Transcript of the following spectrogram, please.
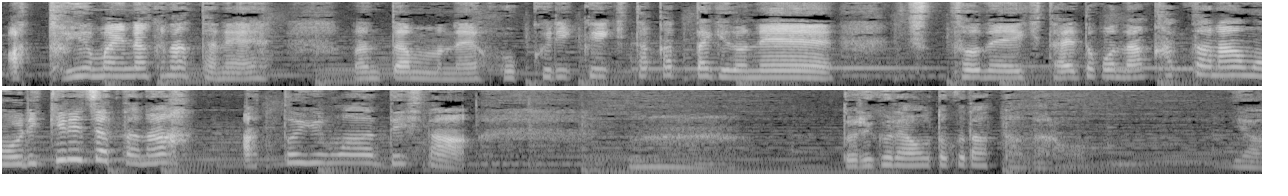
あっという間になくなったね。ワンタンもね、北陸行きたかったけどね、ちょっとね、行きたいとこなかったな。もう売り切れちゃったな。あっという間でした。うん。どれぐらいお得だったんだろう？いや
